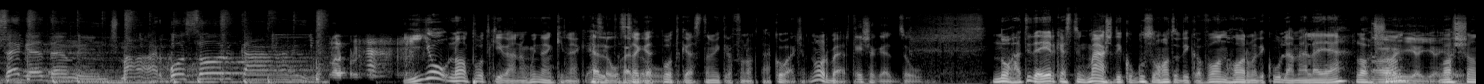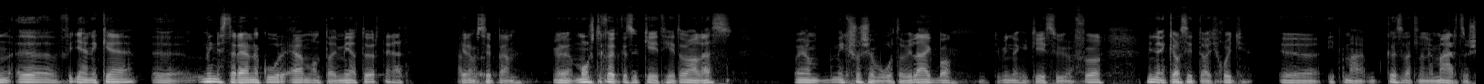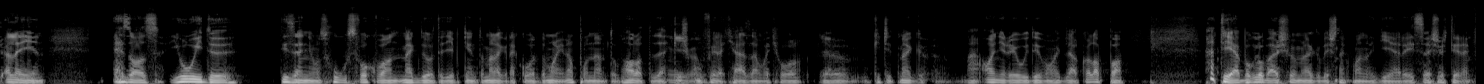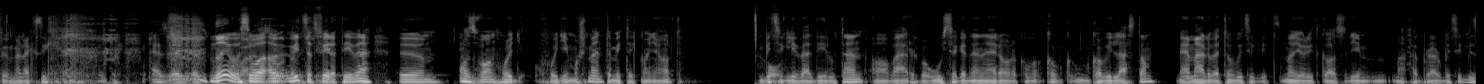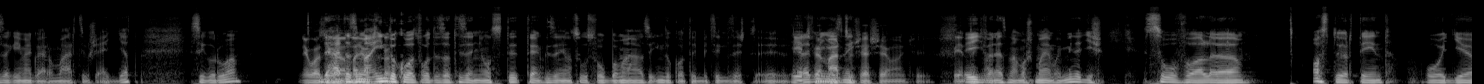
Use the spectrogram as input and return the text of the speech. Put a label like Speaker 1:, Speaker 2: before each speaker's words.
Speaker 1: Szegeden nincs már boszorkány.
Speaker 2: Jó napot kívánunk mindenkinek! Ez
Speaker 3: Hello,
Speaker 2: itt a Szeged
Speaker 3: hello.
Speaker 2: Podcast a mikrofonoknál. Kovács Norbert.
Speaker 3: És a Gedzó.
Speaker 2: No, hát ide érkeztünk, második, 26-a van, harmadik hullám eleje, lassan.
Speaker 3: Ajjajajaj.
Speaker 2: Lassan ö, figyelni kell. Ö, miniszterelnök úr elmondta, hogy mi a történet. Kérem szépen. Ö, most a következő két hét olyan lesz, olyan még sose volt a világban, úgyhogy mindenki készüljön föl. Mindenki azt hitte, hogy hogy ö, itt már közvetlenül március elején. Ez az jó idő, 18-20 fok van, megdőlt egyébként a meleg rekord a mai napon, nem tudom, hallottad-e. Kiskunfélegyházán, vagy hol ö, kicsit meg, már annyira jó idő van, hogy le a kalappa. Hát hiába a globális felmelegedésnek van egy ilyen része, és tényleg felmelegszik.
Speaker 3: Ez, ez, ez
Speaker 2: Na jó, szóval a viccet félretéve, az van, hogy, hogy én most mentem itt egy kanyart, biciklivel délután a városba, új Szegeden erre arra kav- kav- kavilláztam, mert már lövettem a biciklit. Nagyon ritka az, hogy én már februárban biciklizek, én megvárom március 1-et, szigorúan.
Speaker 3: Jó,
Speaker 2: De hát ez már indokolt volt ez a 18, tényleg 18-20 fokban már az indokolt egy biciklizést
Speaker 3: Hétfőn március eső van, úgyhogy
Speaker 2: Így van, ez már most majdnem, hogy mindegy is. Szóval az történt, hogy,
